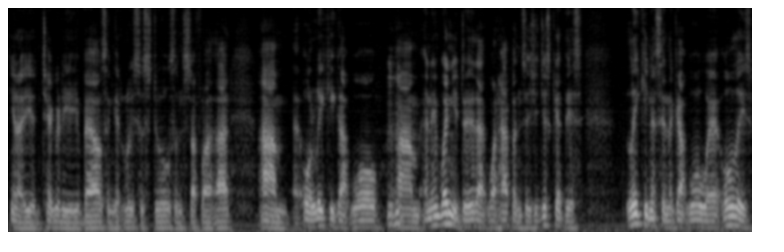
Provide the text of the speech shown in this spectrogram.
you know, your integrity of your bowels and get looser stools and stuff like that. Um, or leaky gut wall. Mhm. Um, and then when you do that, what happens is you just get this leakiness in the gut wall where all these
